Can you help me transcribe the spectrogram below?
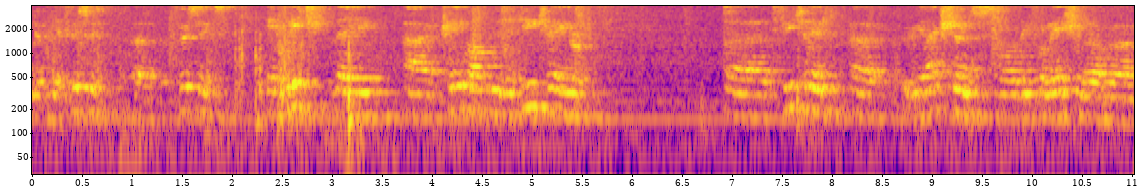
nuclear physics, uh, physics, in which they uh, came up with a detailed, uh, detailed uh, reactions for the formation of uh,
